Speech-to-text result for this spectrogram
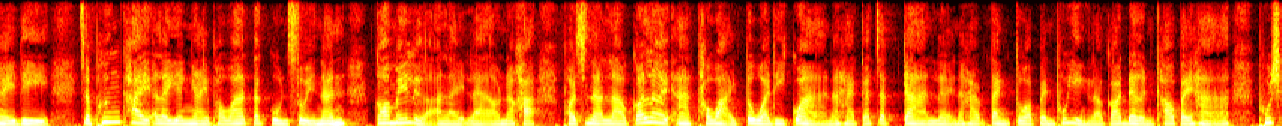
ไงดี จะพึ่งใครอะไรยังไง เพราะว่าตระกูลสุยนั้นก็ไม่เหลืออะไรแล้วนะคะ เพราะฉะนั้นเราก็เลยอาจถวายตัวดีกว่านะคะก็จัดการเลยนะคะ แต่งตัวเป็นผู้หญิงแล้วก็เดินเข้าไปหาผู้ช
